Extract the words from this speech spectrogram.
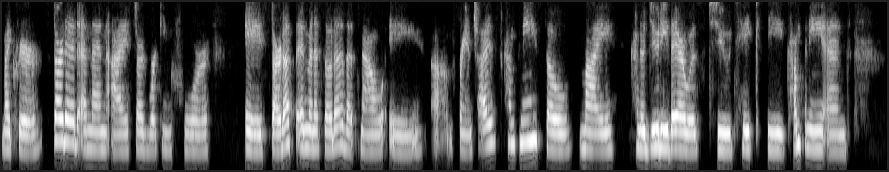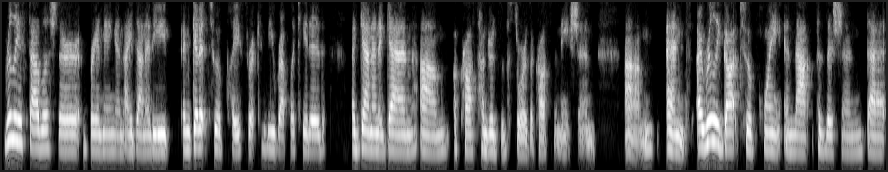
my career started. And then I started working for a startup in Minnesota that's now a um, franchise company. So my kind of duty there was to take the company and really establish their branding and identity and get it to a place where it can be replicated again and again um, across hundreds of stores across the nation. Um, and I really got to a point in that position that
